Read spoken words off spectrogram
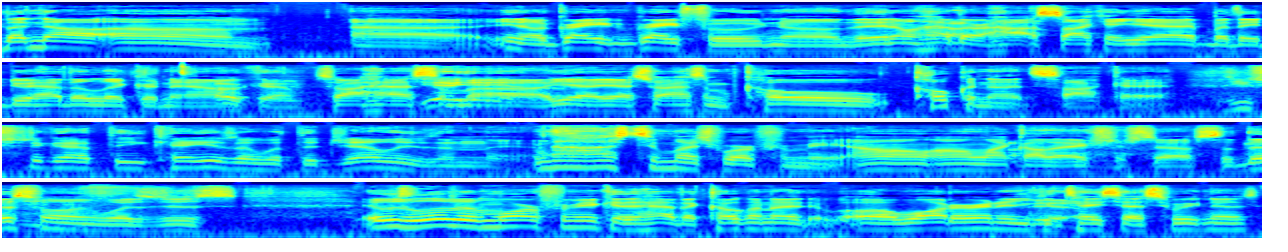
but no, um, uh, you know, great, great food. You know, they don't have their hot sake yet, but they do have the liquor now. Okay. So I had some, yeah, uh, yeah. yeah, yeah. So I had some cold coconut sake. You should have got the queso with the jellies in there. No, it's too much work for me. I don't, I don't like all the extra stuff. So this one was just, it was a little bit more for me because it had the coconut uh, water in it. You could Yeah. taste that sweetness.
